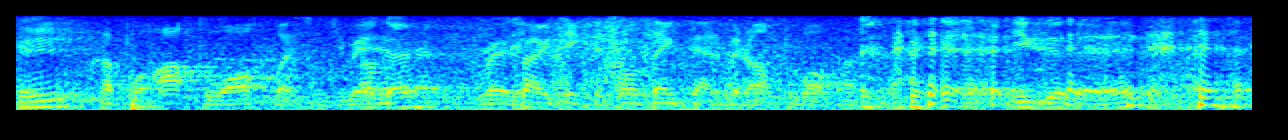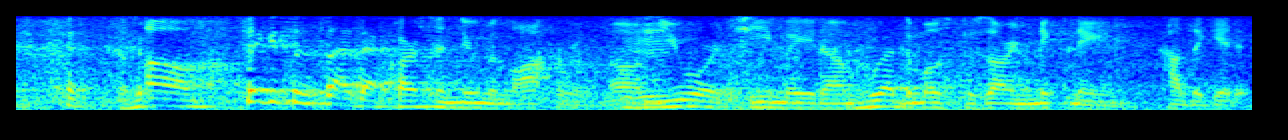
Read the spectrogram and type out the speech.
Mhm. A couple off the wall questions. You ready? Okay, ready. Probably take this whole thing down a bit off the wall. huh? You good at it. um, take us inside that Carson Newman locker room. Um, Mhm. You were a teammate um, who had the most bizarre nickname? How'd they get it?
